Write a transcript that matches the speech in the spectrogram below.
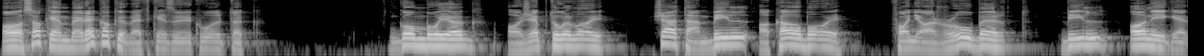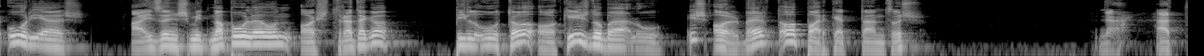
A szakemberek a következők voltak. Gombolyag, a zsebtolvaj, Sátán Bill, a cowboy, Fanyar Robert, Bill, a néger óriás, Eisenschmidt Napóleon, a stratega, Pilóta, a késdobáló, és Albert, a parkettáncos. Na, hát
